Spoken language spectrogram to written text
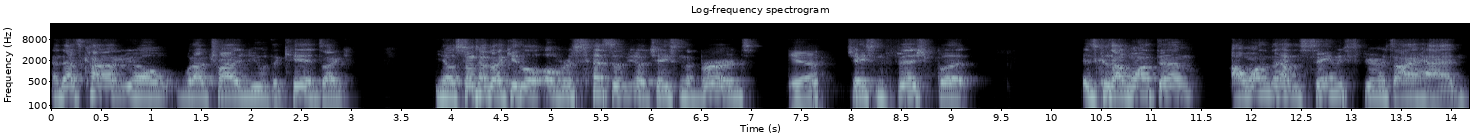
And that's kind of you know what i try to do with the kids. Like you know sometimes i get a little over obsessive you know chasing the birds yeah. chasing fish but it's because i want them i want them to have the same experience i had.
